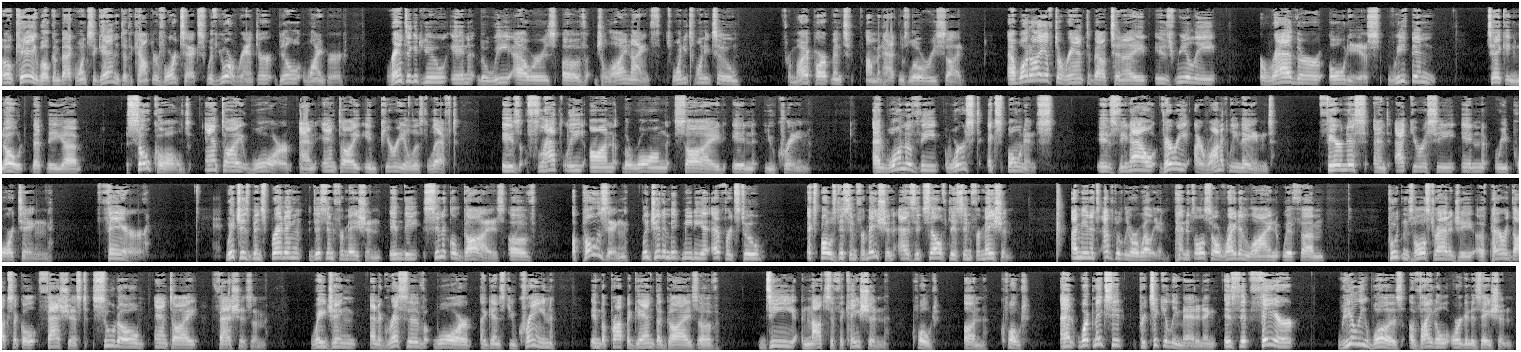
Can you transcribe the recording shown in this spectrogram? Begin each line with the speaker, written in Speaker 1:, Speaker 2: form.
Speaker 1: Okay, welcome back once again to the Counter Vortex with your ranter, Bill Weinberg. Ranting at you in the wee hours of July 9th, 2022, from my apartment on Manhattan's Lower East Side. And what I have to rant about tonight is really rather odious. We've been taking note that the uh, so called anti war and anti imperialist left is flatly on the wrong side in Ukraine. And one of the worst exponents is the now very ironically named Fairness and Accuracy in Reporting, FAIR, which has been spreading disinformation in the cynical guise of opposing legitimate media efforts to expose disinformation as itself disinformation. I mean, it's absolutely Orwellian, and it's also right in line with um, Putin's whole strategy of paradoxical fascist pseudo anti fascism waging an aggressive war against Ukraine in the propaganda guise of denazification, quote unquote. And what makes it particularly maddening is that FAIR really was a vital organization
